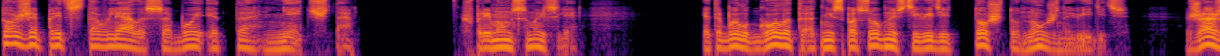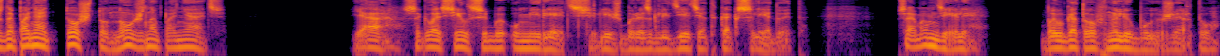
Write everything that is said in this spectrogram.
что же представляло собой это нечто? В прямом смысле. Это был голод от неспособности видеть то, что нужно видеть. Жажда понять то, что нужно понять. Я согласился бы умереть, лишь бы разглядеть это как следует. В самом деле, был готов на любую жертву.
